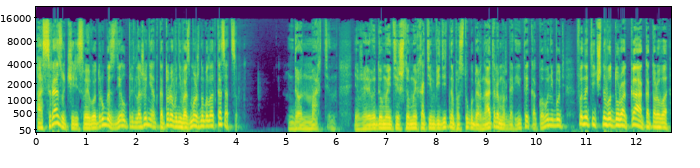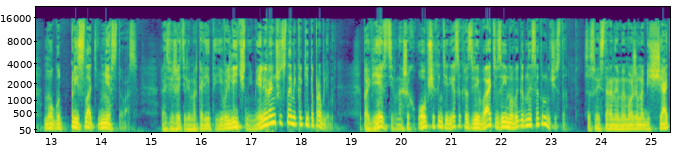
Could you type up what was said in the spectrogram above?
а сразу через своего друга сделал предложение, от которого невозможно было отказаться. «Дон Мартин, неужели вы думаете, что мы хотим видеть на посту губернатора Маргариты какого-нибудь фанатичного дурака, которого могут прислать вместо вас?» Разве жители Маргариты и вы лично имели раньше с нами какие-то проблемы? Поверьте, в наших общих интересах развивать взаимовыгодное сотрудничество. Со своей стороны мы можем обещать,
